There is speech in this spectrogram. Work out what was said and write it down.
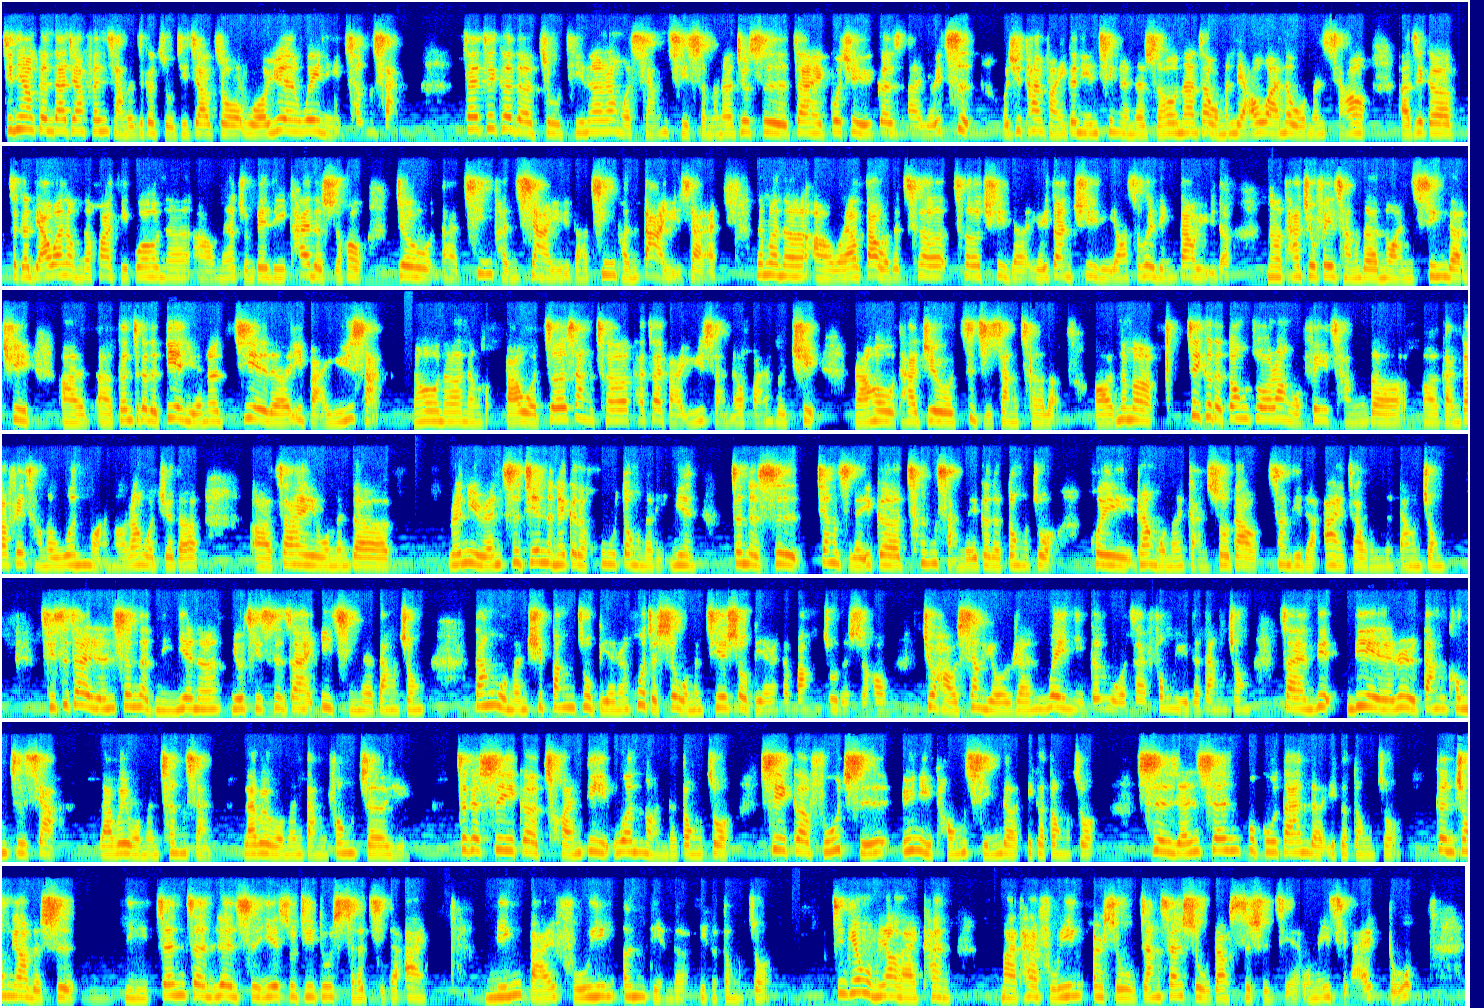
今天要跟大家分享的这个主题叫做“我愿为你撑伞”。在这个的主题呢，让我想起什么呢？就是在过去一个呃有一次我去探访一个年轻人的时候，那在我们聊完了我们想要啊这个这个聊完了我们的话题过后呢，啊我们要准备离开的时候，就啊倾盆下雨的倾盆大雨下来。那么呢啊我要到我的车车去的有一段距离哦是会淋到雨的，那他就非常的暖心的去啊呃跟这个的店员呢借了一把雨伞。然后呢，能把我遮上车，他再把雨伞呢还回去，然后他就自己上车了。啊，那么这个的动作让我非常的呃感到非常的温暖哈，让我觉得，呃，在我们的人与人之间的那个的互动的里面，真的是这样子的一个撑伞的一个的动作，会让我们感受到上帝的爱在我们的当中。其实，在人生的里面呢，尤其是在疫情的当中，当我们去帮助别人，或者是我们接受别人的帮助的时候，就好像有人为你跟我在风雨的当中，在烈烈日当空之下来为我们撑伞，来为我们挡风遮雨。这个是一个传递温暖的动作，是一个扶持与你同行的一个动作，是人生不孤单的一个动作。更重要的是。你真正认识耶稣基督舍己的爱，明白福音恩典的一个动作。今天我们要来看马太福音二十五章三十五到四十节，我们一起来读。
